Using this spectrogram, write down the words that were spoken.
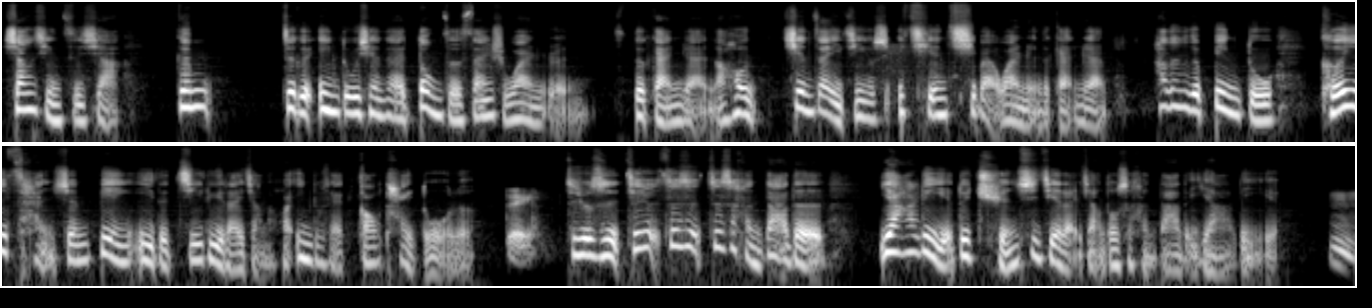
相形之下，跟这个印度现在动辄三十万人的感染，然后现在已经有是一千七百万人的感染，它的那个病毒可以产生变异的几率来讲的话，印度才高太多了。对。这就是，这就这是这是很大的。压力也对全世界来讲都是很大的压力耶。嗯，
